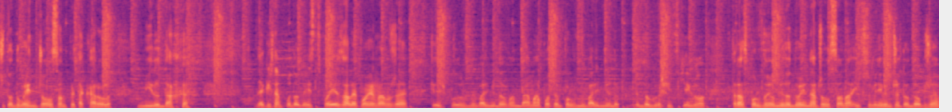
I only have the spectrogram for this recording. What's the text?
Czy to Dwayne Johnson, pyta Karol Milda. Jakieś tam podobieństwo jest, ale powiem Wam, że kiedyś porównywali mnie do Van Damme, potem porównywali mnie do, do Grosickiego, teraz porównują mnie do Dwayne'a Johnsona i w sumie nie wiem, czy to dobrze,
